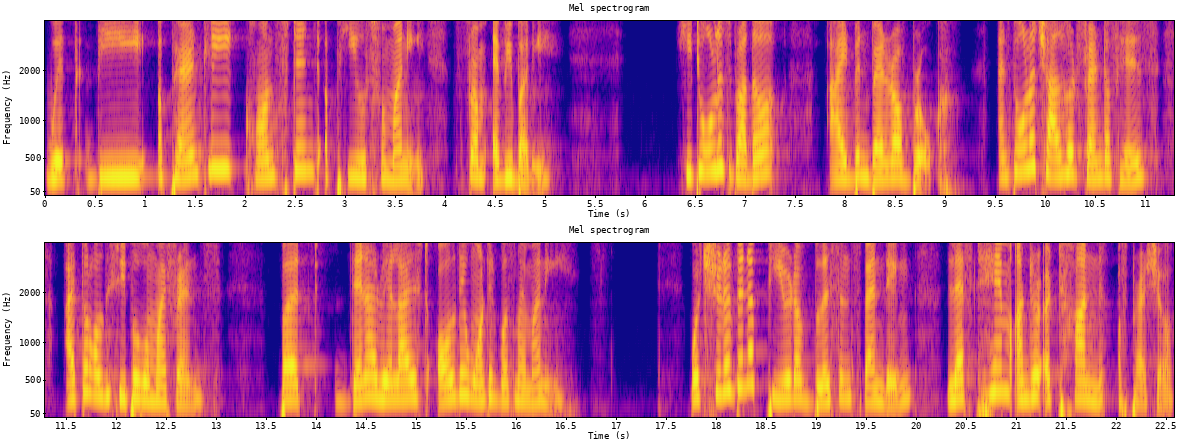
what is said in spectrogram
with the apparently constant appeals for money from everybody. He told his brother, I'd been better off broke, and told a childhood friend of his, I thought all these people were my friends. But then I realized all they wanted was my money. What should have been a period of bliss and spending left him under a ton of pressure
